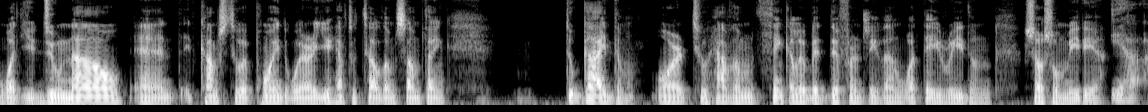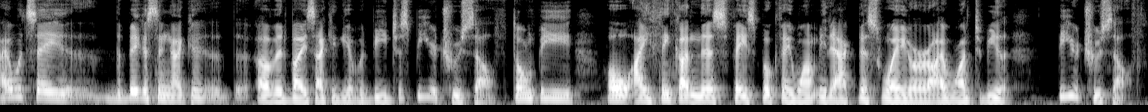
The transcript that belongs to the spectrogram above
what you do now, and it comes to a point where you have to tell them something to guide them or to have them think a little bit differently than what they read on social media. Yeah, I would say the biggest thing I could of advice I could give would be just be your true self. Don't be, oh, I think on this Facebook they want me to act this way or I want to be be your true self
